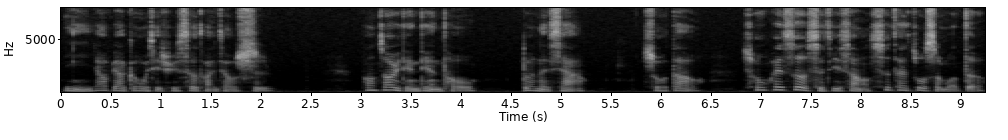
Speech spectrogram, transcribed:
你要不要跟我一起去社团教室？方昭宇点点头，顿了下，说道：“春晖社实际上是在做什么的？”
